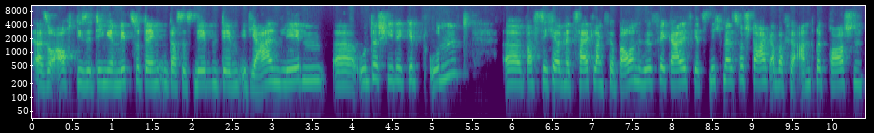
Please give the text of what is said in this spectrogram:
also auch diese Dinge mitzudenken, dass es neben dem idealen Leben äh, Unterschiede gibt und was sicher eine Zeit lang für Bauernhöfe galt, jetzt nicht mehr so stark, aber für andere Branchen,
